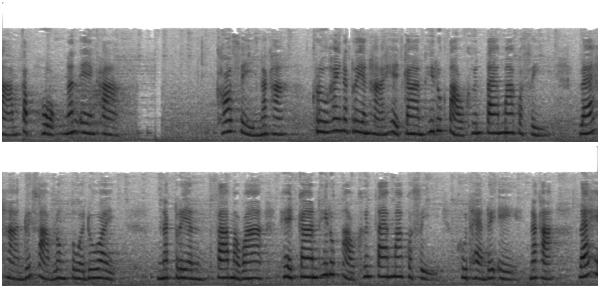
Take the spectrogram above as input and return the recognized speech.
3 กับ 6 นั่นเองค่ะ ข้อ 4 นะคะ ครูให้นักเรียนหาเหตุการณ์ที่ลูกเต๋าขึ้นแต้มมากกว่า 4 และหารด้วย 3 ลงตัวด้วย นักเรียนทราบมาว่า เหตุการณ์ที่ลูกเต๋าขึ้นแต้มมากกว่า 4 ครูแทนด้วย A นะคะ และเห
